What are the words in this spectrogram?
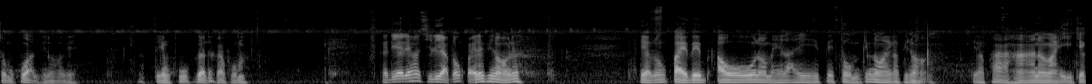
สมควรพี่น้องเลยเตรียมคู่เกลือนะครับ ผมก็เดี๋ยวเดี๋ยวเขาสิเรียบลงไปเลยพี่น้องเด้อเรียบลงไปไปเอาหน่อไม้ไรไปต้มจักหน่อยครับพี่น้องเดี๋ยวพาหาหน่อใหม่อีกจะ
